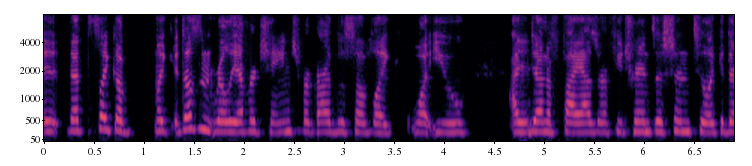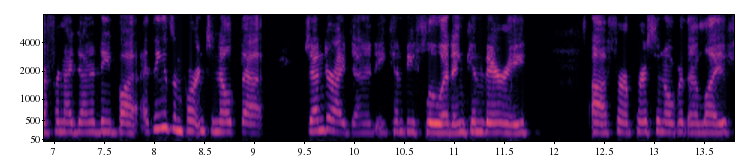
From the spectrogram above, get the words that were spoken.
it, that's like a like it doesn't really ever change regardless of like what you identify as or if you transition to like a different identity but i think it's important to note that gender identity can be fluid and can vary uh, for a person over their life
